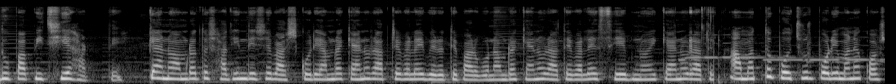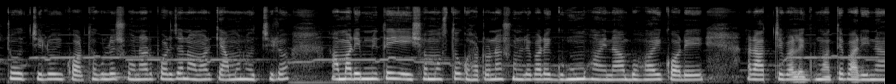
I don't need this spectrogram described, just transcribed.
দু পা পিছিয়ে হাঁটতে। কেন আমরা তো স্বাধীন দেশে বাস করি? আমরা কেন রাত্রেবেলায় বেরোতে পারব না? আমরা কেন রাতেবেলায় সেভ নই? কেন রাতে আমার তো প্রচুর পরিমাণে কষ্ট হচ্ছিল ওই কথাগুলো শোনার পর যেন আমার কেমন হচ্ছিল। আমার এমনিতেই এই সমস্ত ঘটনা শুনলে পারে ঘুম হয় না, ভয় করে। রাত্রেবেলায় ঘুমাতে পারি না।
